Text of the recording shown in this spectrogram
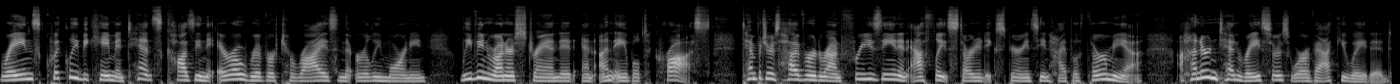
Rains quickly became intense, causing the Arrow River to rise in the early morning, leaving runners stranded and unable to cross. Temperatures hovered around freezing, and athletes started experiencing hypothermia. 110 racers were evacuated.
